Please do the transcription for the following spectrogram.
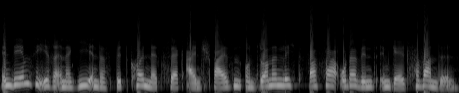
indem sie ihre Energie in das Bitcoin-Netzwerk einspeisen und Sonnenlicht, Wasser oder Wind in Geld verwandeln.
